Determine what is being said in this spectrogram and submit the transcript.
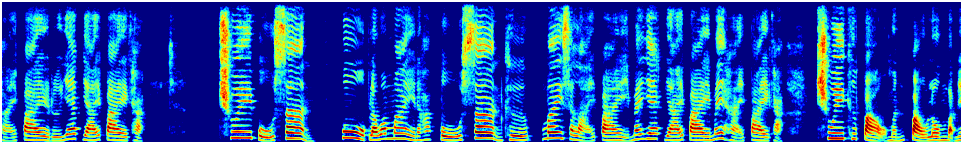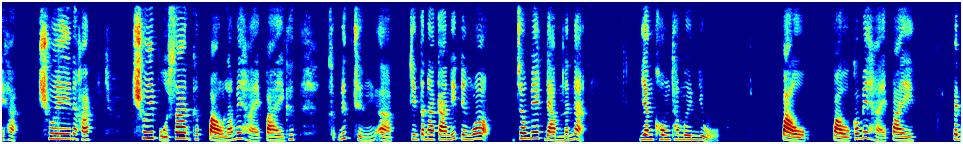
หายไปหรือแยกย้ายไปค่ะช่วยปูซ่านปู้แปลว่าไม่นะคะ ปูซ่านคือไม่สลายไป ไม่แยกย้ายไป ไม่หายไปค่ะ ชุยคือเป่าเหมือนเป่าลมแบบนี้ค่ะ ชุยนะคะ ชุยปูซ่านคือเป่าแล้วไม่หายไปคือนึกถึงจินตนาการนิดนึงว่าเจ้าเมฆดำนั้นน่ะยังคงทะมึนอยู่ เป่า เป่าก็ไม่หายไป เป็น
